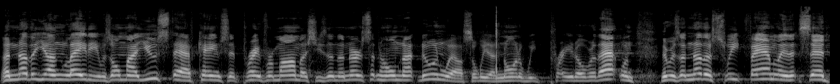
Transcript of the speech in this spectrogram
another young lady who was on my youth staff, came and said, Pray for mama. She's in the nursing home, not doing well. So we anointed, we prayed over that one. There was another sweet family that said,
